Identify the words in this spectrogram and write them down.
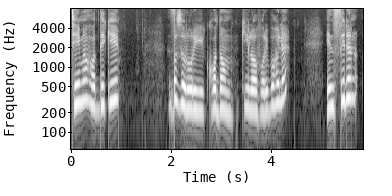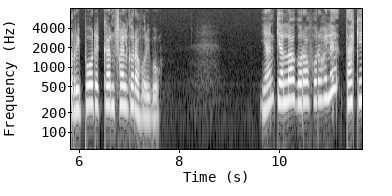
থিমা হদ্দিকি জৰুৰি কদম কিলো ফুৰিব হ'লে ইনচিডেণ্ট ৰিপৰ্ট একান ফাইল কৰা ফুৰিব। ইয়ান কেলা গড়া ফরা হইলে তাকে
